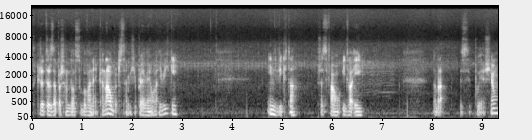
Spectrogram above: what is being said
Także też zapraszam do subowania jej kanału, bo czasami się pojawiają live'iki. Invicta przez V i 2i. Dobra, wysypuje się.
